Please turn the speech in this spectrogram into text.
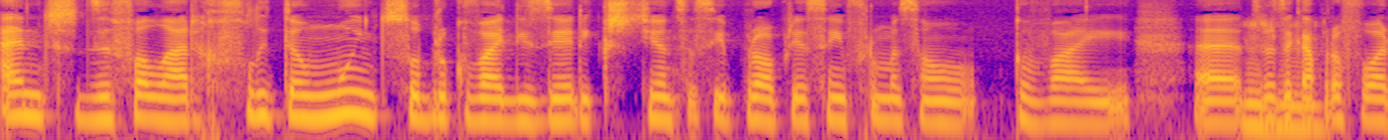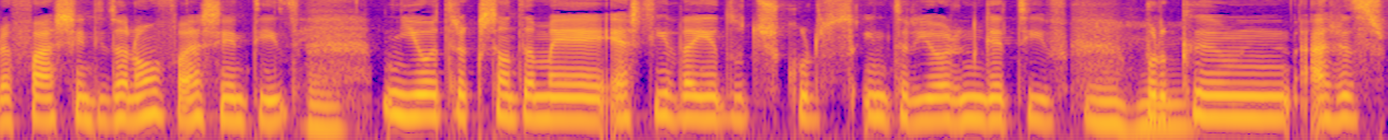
antes de falar, reflita muito sobre o que vai dizer e questione-se a si própria se a informação que vai uh, trazer uhum. cá para fora faz sentido ou não faz sentido. Sim. E outra questão também é esta ideia do discurso interior negativo, uhum. porque hum, às vezes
